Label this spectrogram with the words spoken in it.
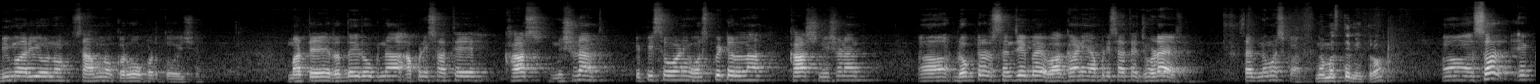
બીમારીઓનો સામનો કરવો પડતો હોય છે. માટે હૃદયરોગના આપણી સાથે ખાસ નિષ્ણાંત પીપી હોસ્પિટલના ખાસ નિષ્ણાંત ડૉક્ટર સંજયભાઈ વાઘાણી આપણી સાથે જોડાયા છે. સાહેબ નમસ્કાર. નમસ્તે મિત્રો. સર એક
